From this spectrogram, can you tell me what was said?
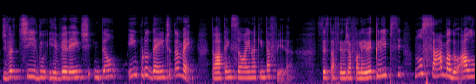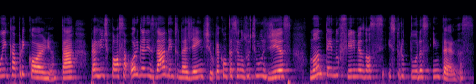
divertido, irreverente, então imprudente também. Então, atenção aí na quinta-feira. Sexta-feira eu já falei o eclipse. No sábado, a lua em Capricórnio, tá? Para que a gente possa organizar dentro da gente o que aconteceu nos últimos dias, mantendo firme as nossas estruturas internas.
